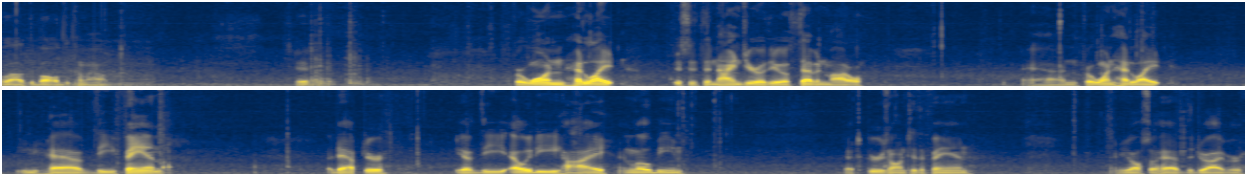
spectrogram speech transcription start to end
allows the bulb to come out. Good. For one headlight, this is the 9007 model. And for one headlight, you have the fan adapter, you have the LED high and low beam that screws onto the fan, and you also have the driver,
